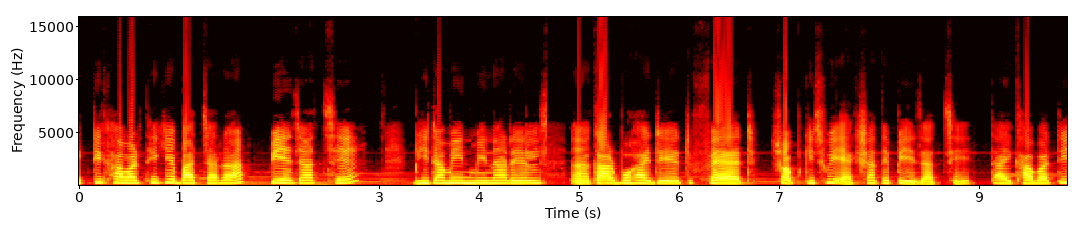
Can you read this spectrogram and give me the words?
একটি খাবার থেকে বাচ্চারা পেয়ে যাচ্ছে ভিটামিন, মিনারেলস কার্বোহাইড্রেট, ফ্যাট সব কিছুই একসাথে পেয়ে যাচ্ছে। তাই খাবারটি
